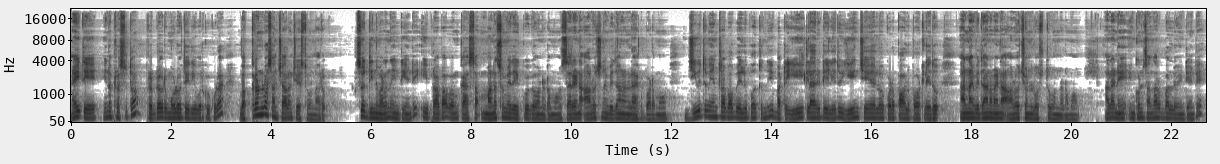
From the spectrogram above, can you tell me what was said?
అయితే ఈయన ప్రస్తుతం ఫిబ్రవరి మూడో తేదీ వరకు కూడా వక్రంలో సంచారం చేస్తూ ఉన్నారు. సో దీని వలన ఏంటి అంటే ఈ ప్రభావం కాస్త మనసు మీద ఎక్కువగా ఉండడము సరైన ఆలోచన విధానం లేకపోవడము జీవితం ఏంట్రా బాబు వెళ్ళిపోతుంది బట్ ఏ క్లారిటీ లేదు ఏం చేయాలో కూడా పాలుపోవట్లేదు అన్న విధానమైన ఆలోచనలు వస్తూ ఉండడము. అలానే ఇంకొన్ని సందర్భాల్లో ఏంటి అంటే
